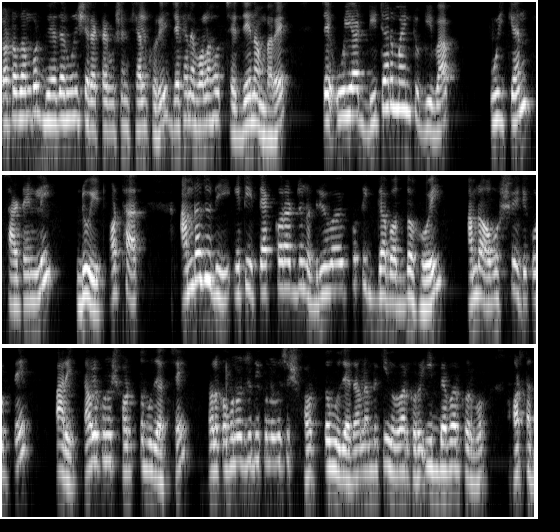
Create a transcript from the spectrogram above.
চট্টগ্রাম বোর্ড দুই হাজার উনিশের একটা কোশ্চেন খেয়াল করি, যেখানে বলা হচ্ছে যে নাম্বারে যে we are determine to give up we can certainly do it অর্থাৎ আমরা যদি এটি ত্যাগ করার জন্য দৃঢ়ভাবে প্রতিজ্ঞাবদ্ধ হই, আমরা অবশ্যই এটি করতে পারি। তাহলে কোনো শর্ত বোঝাচ্ছে তাহলে কখনো যদি কোনো কিছু শর্ত বোঝায়, তাহলে আমরা কি ব্যবহার করব? ইফ ব্যবহার করব। অর্থাৎ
